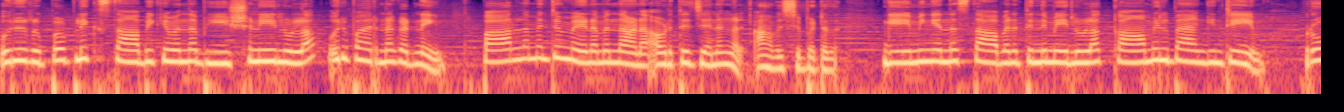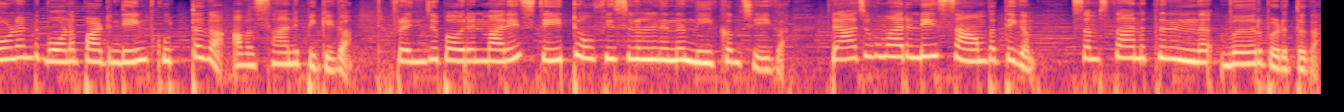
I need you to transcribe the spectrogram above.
ഒരു റിപ്പബ്ലിക് സ്ഥാപിക്കുമെന്ന ഭീഷണിയിലുള്ള ഒരു ഭരണഘടനയും പാർലമെന്റും വേണമെന്നാണ് അവിടുത്തെ ജനങ്ങൾ ആവശ്യപ്പെട്ടത്. ഗെയിമിംഗ് എന്ന സ്ഥാപനത്തിന്റെ മേലുള്ള കാമിൽ ബാങ്കിന്റെയും റോളണ്ട് ബോണപ്പാട്ടിന്റെയും കുത്തക അവസാനിപ്പിക്കുക. ഫ്രഞ്ച് പൗരന്മാരെ സ്റ്റേറ്റ് ഓഫീസുകളിൽ നിന്ന് നീക്കം ചെയ്യുക. രാജകുമാരന്റെ സാമ്പത്തികം സംസ്ഥാനത്ത് നിന്ന് വേർപെടുത്തുക.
